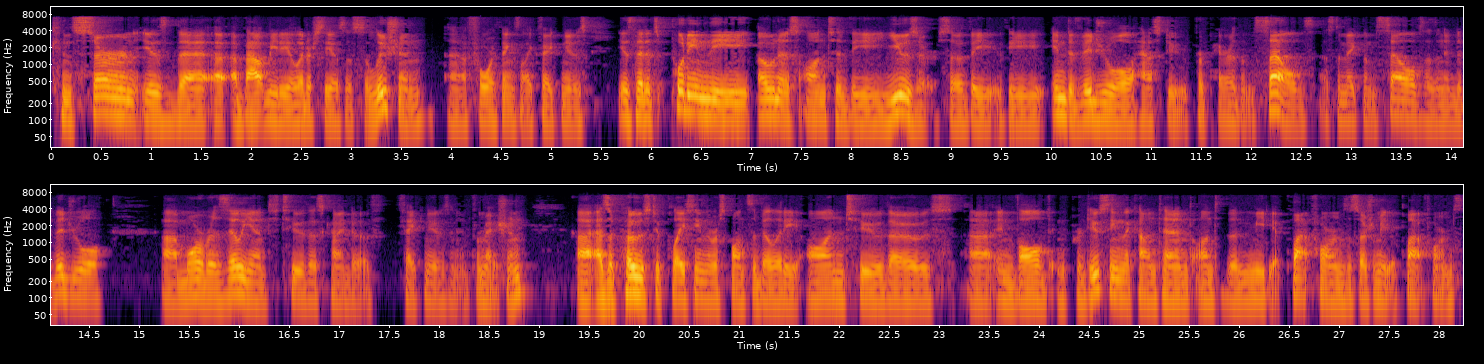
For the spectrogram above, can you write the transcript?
concern is that uh, about media literacy as a solution uh, for things like fake news is that it's putting the onus onto the user. So the the individual has to prepare themselves, has to make themselves as an individual uh, more resilient to this kind of fake news and information uh, as opposed to placing the responsibility onto those uh, involved in producing the content onto the media platforms, the social media platforms,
